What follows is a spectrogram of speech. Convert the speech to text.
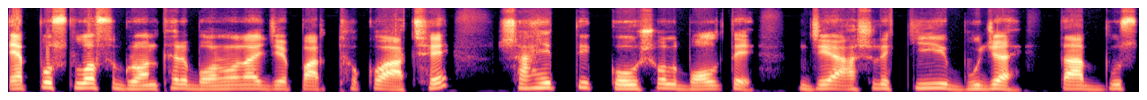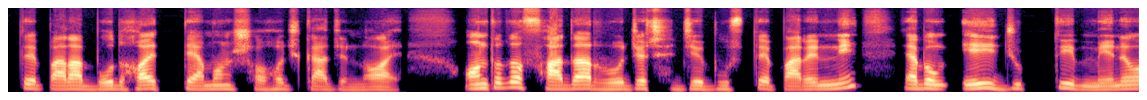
অ্যাপোসলস গ্রন্থের বর্ণনায় যে পার্থক্য আছে, সাহিত্যিক কৌশল বলতে যে আসলে কি বুঝায় তা বুঝতে পারা বোধ হয় তেমন সহজ কাজ নয়। অন্তত ফাদার রোজেট যে বুঝতে পারেননি এবং এই যুক্তি মেনেও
